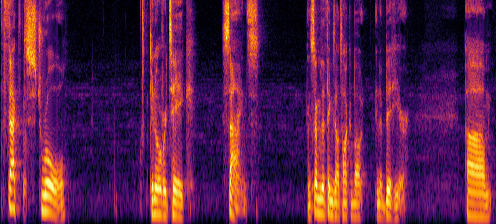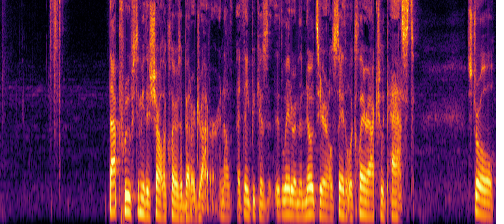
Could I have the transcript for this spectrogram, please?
The fact that Stroll can overtake Sainz, and some of the things I'll talk about in a bit here. Um, that proves to me that Charles Leclerc is a better driver. And I'll, I think because later in the notes here, it'll say that Leclerc actually passed Stroll.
